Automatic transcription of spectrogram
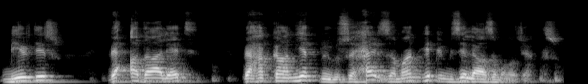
birdir ve adalet ve hakkaniyet duygusu her zaman hepimize lazım olacaktır.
